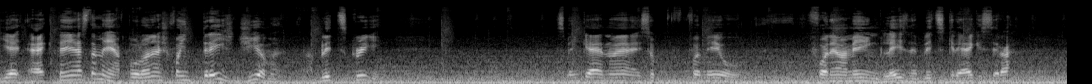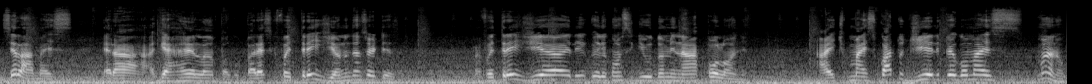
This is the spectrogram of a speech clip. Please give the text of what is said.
E é, é, que tem essa também. A Polônia acho que foi em três dias, mano. A Blitzkrieg. Se bem que é, não é. Isso foi meio. Fonema meio inglês, né? Blitzkrieg, será? Sei lá, mas era a Guerra Relâmpago. Parece que foi três dias, eu não tenho certeza. Mas foi três dias ele, ele conseguiu dominar a Polônia. Aí, tipo, mais quatro dias ele pegou mais. Mano,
